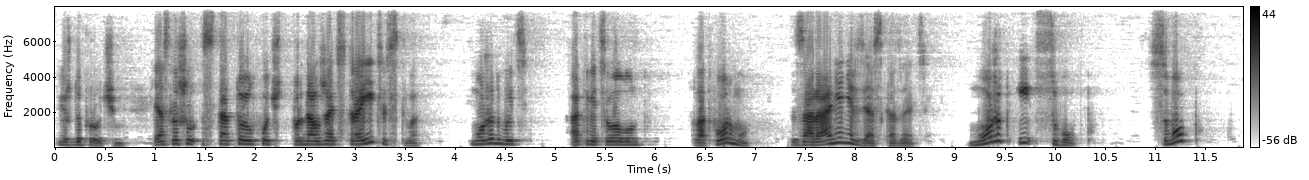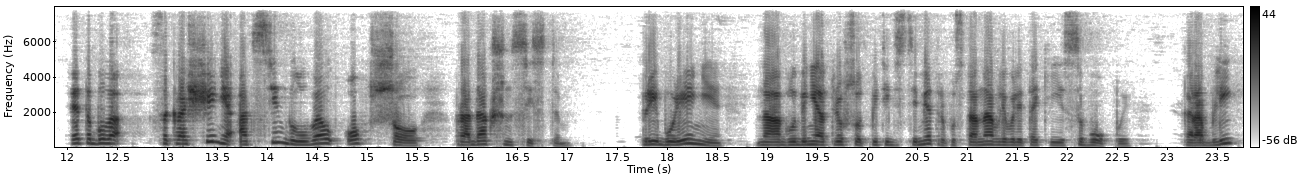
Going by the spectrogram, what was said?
между прочим. — Я слышал, Статойл хочет продолжать строительство? — Может быть, — ответила Лунд. — Платформу? Заранее нельзя сказать может и SWOP. SWOP — это было сокращение от Single Well Offshore Production System. При бурении на глубине от 350 метров устанавливали такие свопы. Корабли,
